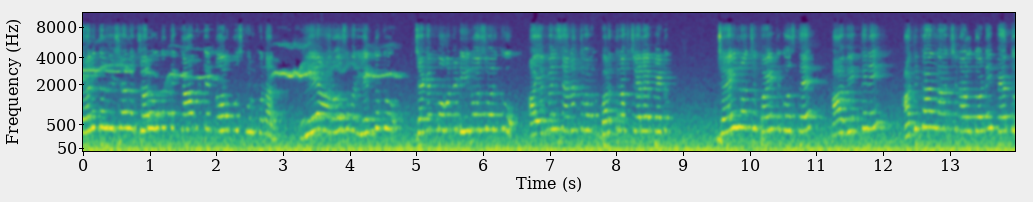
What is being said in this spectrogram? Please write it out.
దళితుల విషయాల్లో జరుగుతుంది కాబట్టి నోరు పూసి కూరుకున్నారు ఏ ఆ రోజు మరి ఎందుకు జగన్మోహన్ రెడ్డి ఈ రోజు వరకు ఆ ఎమ్మెల్సీ అనంతబాబు బర్త్రఫ్ చేయలేకపోయాడు? జైల్లోంచి బయటకు వస్తే ఆ వ్యక్తిని అధికార లాంఛనాలతోని పెద్ద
